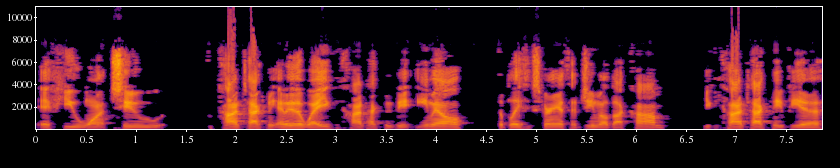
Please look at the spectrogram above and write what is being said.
If you want to contact me any other way, you can contact me via email, theblaisexperience at gmail.com. You can contact me via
